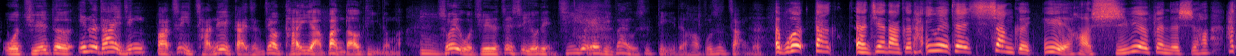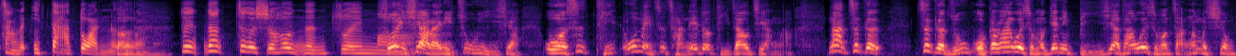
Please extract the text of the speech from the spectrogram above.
我觉得，因为他已经把自己产业改成叫台亚半导体了嘛，嗯，所以我觉得这是有点机会。哎，礼拜五是跌的哈，不是涨的。呃，不过大呃，金大哥他因为在上个月哈十月份的时候，他涨了一大段了。当然了，对，那这个时候能追吗？所以下来你注意一下，我是提，我每次产业都提早讲了。那这个这个，如我刚刚为什么跟你比一下，它为什么涨那么凶？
